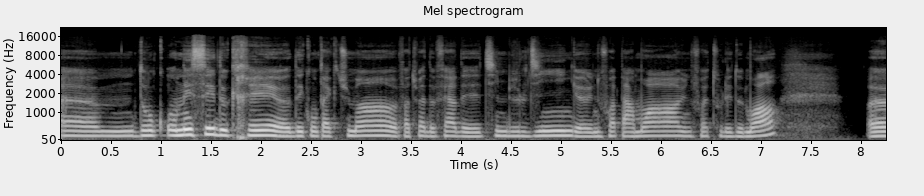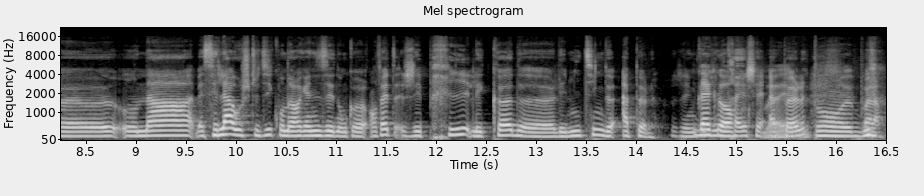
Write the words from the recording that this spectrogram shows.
Euh, donc on essaie de créer euh, des contacts humains, enfin tu vois, de faire des team building euh, une fois par mois, une fois tous les deux mois. On a, bah, c'est là où je te dis qu'on est organisé. Donc en fait, j'ai pris les codes, les meetings de Apple. J'ai une copine qui chez Apple. Pour, voilà.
